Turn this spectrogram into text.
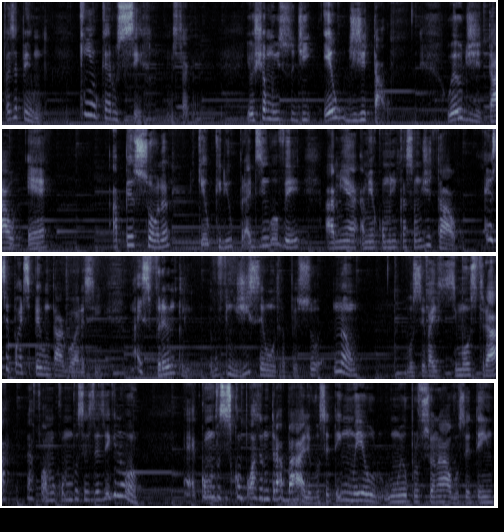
fazer a pergunta: quem eu quero ser no Instagram? Eu chamo isso de eu digital. O eu digital é a persona que eu crio para desenvolver a minha, a minha comunicação digital. Aí você pode se perguntar agora assim, mas Franklin, eu vou fingir ser outra pessoa? Não. Você vai se mostrar da forma como você se designou. É como você se comporta no trabalho. Você tem um eu, um eu profissional, você tem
